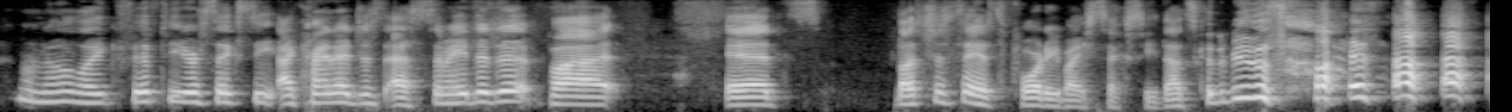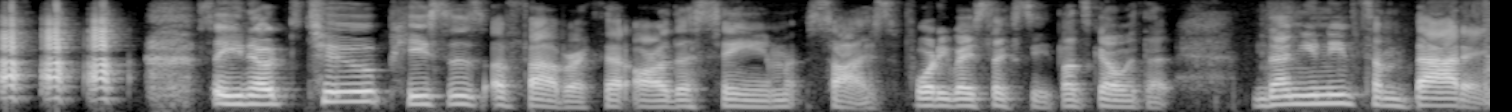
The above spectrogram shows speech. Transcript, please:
I don't know, like 50 or 60. I kind of just estimated it, but it's, let's just say it's 40 by 60. That's going to be the size. so, you know, two pieces of fabric that are the same size, 40 by 60. Let's go with it. Then you need some batting.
